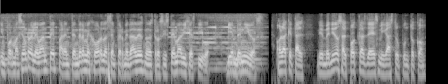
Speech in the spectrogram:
información relevante para entender mejor las enfermedades de nuestro sistema digestivo. Bienvenidos. Hola, ¿qué tal? Bienvenidos al podcast de esmigastro.com.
